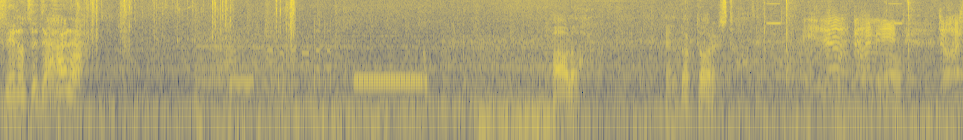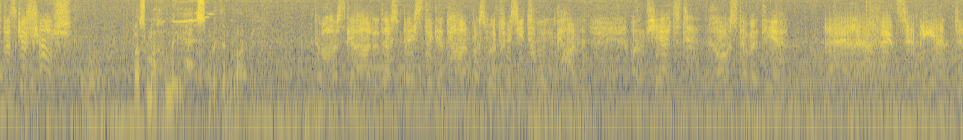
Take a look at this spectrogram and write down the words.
Wir sehen uns in der Hölle! Paolo, El Doktor ist tot. Ja, Dani, du hast es geschafft. Was machen wir jetzt mit den Leuten? Du hast gerade das Beste getan, was man für sie tun kann. Und jetzt, raus damit hier. Relax, Miente.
